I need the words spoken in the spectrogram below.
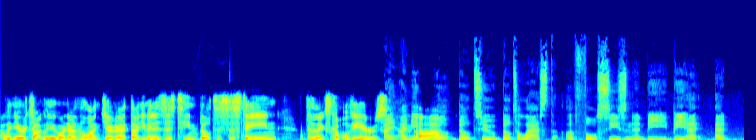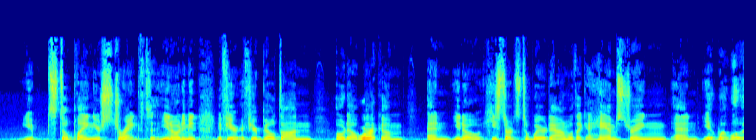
I, when you were talking when you were going down the longevity, I thought you meant is this team built to sustain for the next couple of years? I, I mean uh, built, built to built to last a full season and be be at, at you're still playing your strength. You know what I mean? If you're if you're built on Odell Beckham and you know he starts to wear down with like a hamstring and yeah, what, what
